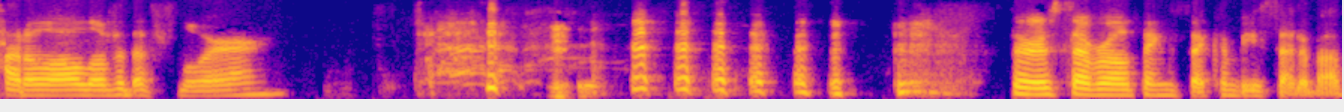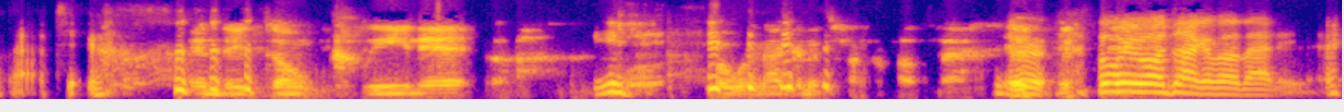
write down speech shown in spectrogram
puddle all over the floor. there are several things that can be said about that too. and they don't clean it. But we're not going to talk about that. but we won't talk about that either.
